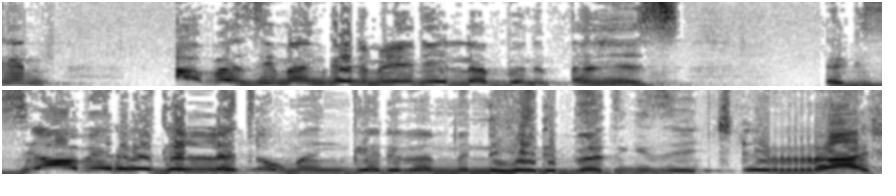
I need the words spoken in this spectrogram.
ግን በዚህ መንገድ መሄድ የለብንም እህስ እግዚአብሔር በገለጠው መንገድ በምንሄድበት ጊዜ ጭራሽ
